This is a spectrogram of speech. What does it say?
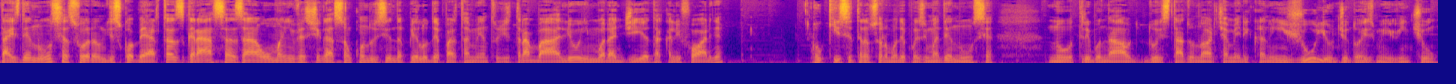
Tais denúncias foram descobertas graças a uma investigação conduzida pelo Departamento de Trabalho e Moradia da Califórnia, o que se transformou depois em uma denúncia no Tribunal do Estado norte-americano em julho de 2021.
